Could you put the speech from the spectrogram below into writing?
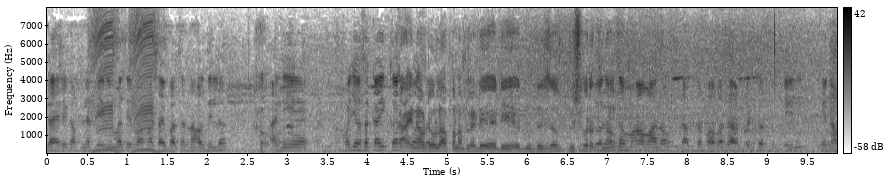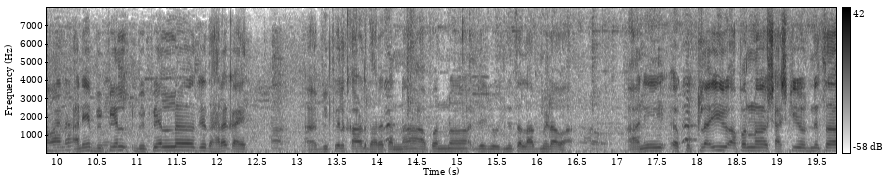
डायरेक्ट आपल्या डेअरीमध्ये बाबासाहेबाचं नाव दिलं. हो. आणि म्हणजे असं काही काय नाव ठेवलं आपण आपल्या डे विश्वरत्न विश्वरत्न महामानव डॉक्टर बाबासाहेब आंबेडकर दूध डेअरी हे नावानं आणि B P L B P L जे धारक आहेत हां. बी पी एल कार्ड धारकांना आपण अ, जे योजनेचा लाभ मिळावा हो. आणि अ, कुठलाही आपण अ, शासकीय योजनेचा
